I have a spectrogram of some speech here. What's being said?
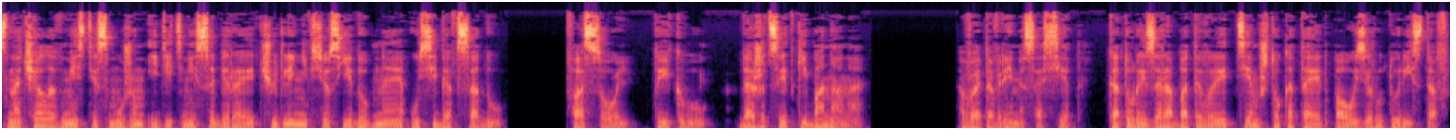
Сначала вместе с мужем и детьми собирает чуть ли не все съедобное у себя в саду. Фасоль, тыкву, даже цветки банана. В это время сосед, который зарабатывает тем, что катает по озеру туристов,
